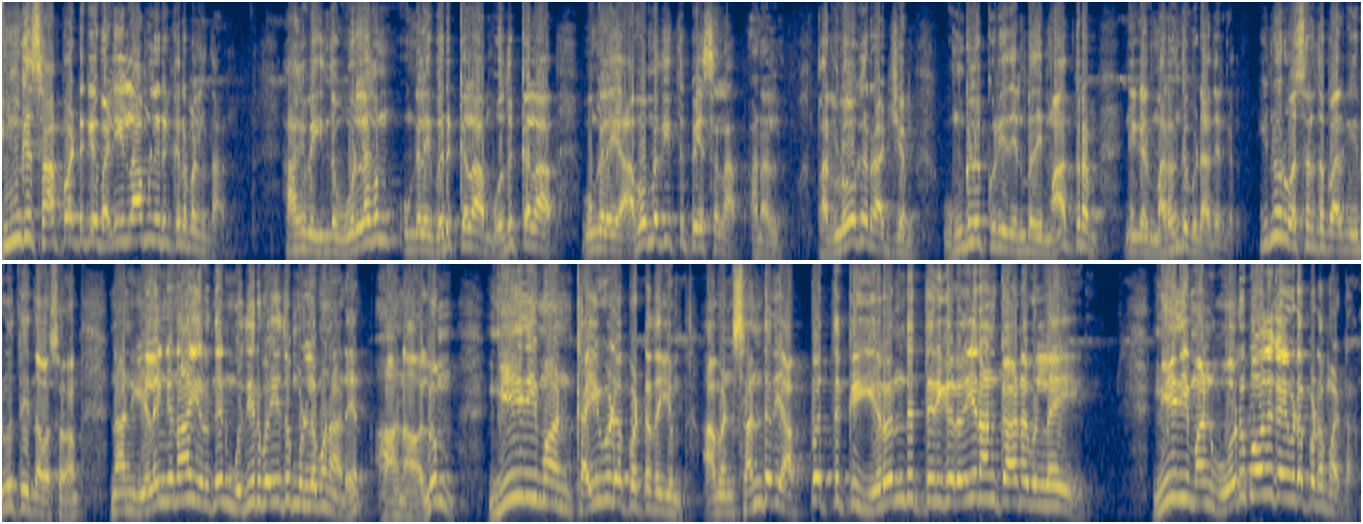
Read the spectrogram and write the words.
இங்கு சாப்பாட்டுக்கு வழி இல்லாமல் இருக்கிறவர்கள் தான் ஆகவே இந்த உலகம் உங்களை வெறுக்கலாம் ஒதுக்கலாம் உங்களை அவமதித்து பேசலாம். ஆனால் பரலோக ராஜ்யம் உங்களுக்குரியது என்பதை மாத்திரம் நீங்கள் மறந்து விடாதீர்கள். இன்னொரு வசனத்தை பாருங்க இருபத்தைந்தாம் வசனம். நான் இளைஞனாக இருந்தேன் முதிர் வயதும் உள்ளவனானேன். ஆனாலும் நீதிமான் கைவிடப்பட்டதையும் அவன் சந்ததி அப்பத்துக்கு இறந்து தெரிகிறதையும் நான் காணவில்லை. நீதிமான் ஒருபோது கைவிடப்பட மாட்டான்.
